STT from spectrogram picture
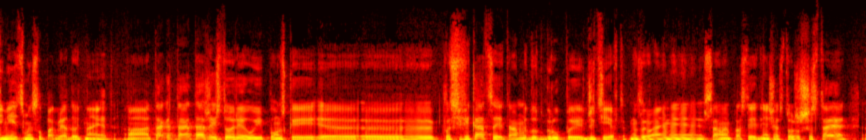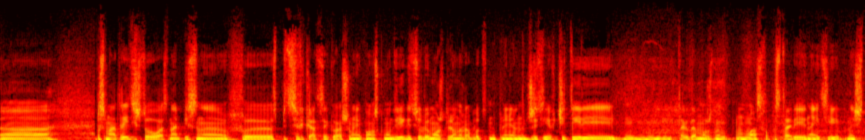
Имеет смысл поглядывать на это. А, так, та, та же история у японской э, э, классификации. Там идут группы GTF, так называемые. Самая последняя сейчас тоже шестая. А, Посмотрите, что у вас написано в э, спецификации к вашему японскому двигателю. Может ли он работать, например, на GTF-4. М, Тогда можно масло постарее найти значит,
